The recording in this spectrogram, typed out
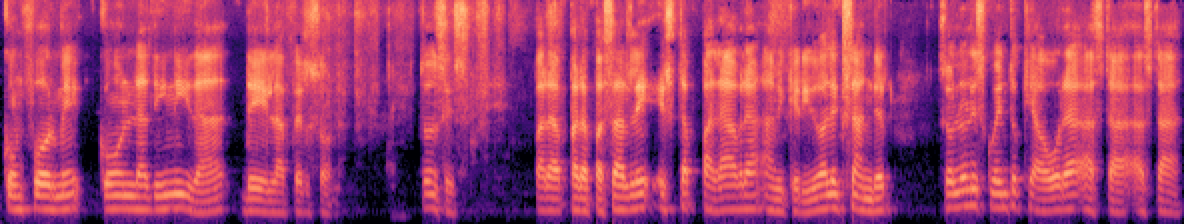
conforme con la dignidad de la persona. Entonces, para, para pasarle esta palabra a mi querido Alexander, solo les cuento que ahora hasta, hasta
